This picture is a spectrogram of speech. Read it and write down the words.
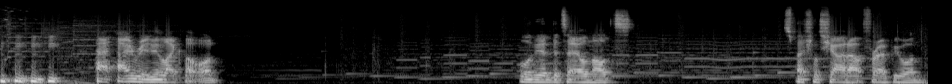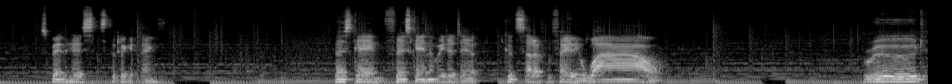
I really like that one. All the Undertale nods. Special shout out for everyone. It's been here since the beginning. First game. First game that we did here. Good setup for failure. Wow. Rude.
